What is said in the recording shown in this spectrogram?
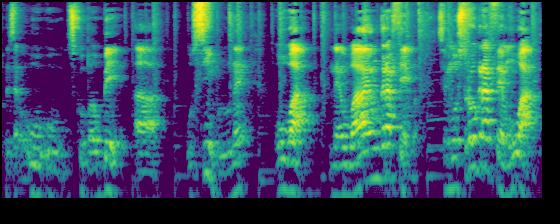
por exemplo, o, o desculpa, o B, a, o símbolo, né? O A, né? O A é um grafema. Você mostrou o grafema, o A.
